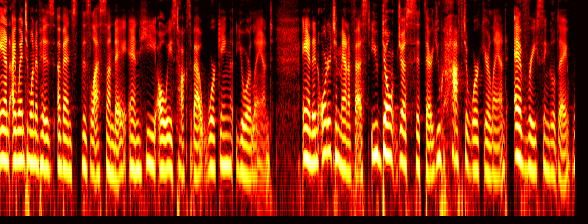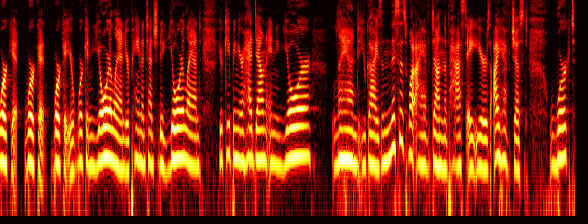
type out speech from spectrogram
And I went to one of his events this last Sunday, and he always talks about working your land. And in order to manifest, you don't just sit there. You have to work your land every single day. Work it, work it, work it. You're working your land. You're paying attention to your land. You're keeping your head down in your land, you guys. And this is what I have done the past eight years. I have just worked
